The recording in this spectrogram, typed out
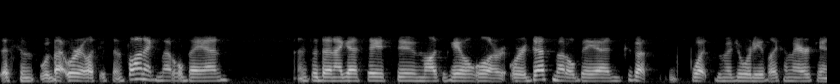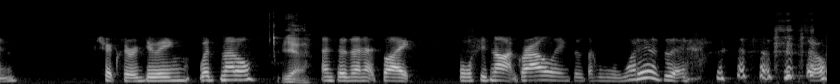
a, that we're like a symphonic metal band. And so then I guess they assume like, okay, well, we're, we're a death metal band because that's what the majority of like American chicks are doing with metal. Yeah. And so then it's like, well, she's not growling. So it's like, well, what is this? so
